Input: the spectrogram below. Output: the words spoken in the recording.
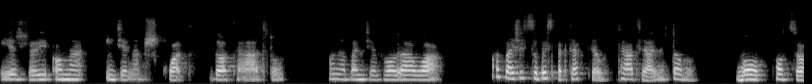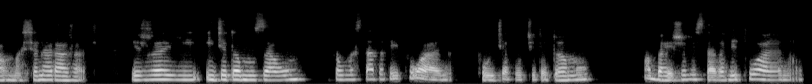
Jeżeli ona idzie na przykład do teatru, ona będzie wolała obejrzeć sobie spektakl teatralny w domu, bo po co ma się narażać? Jeżeli idzie do muzeum, są wystawy wirtualne. Pójdzie, wróci do domu, obejrzy wystawę wirtualną.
